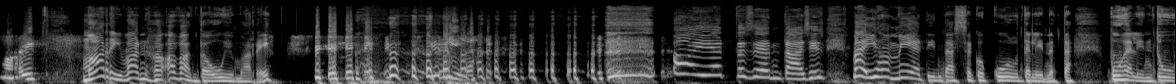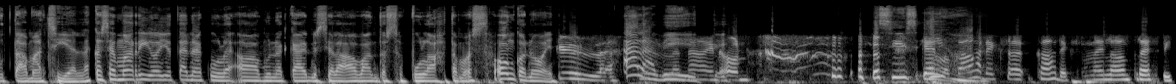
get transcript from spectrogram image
Mari. Mari, vanha avantouimari. Kyllä. Ai että sentään. Siis mä ihan mietin tässä, kun kuuntelin, että puhelin tuuttaamat siellä. Kun se Mari on jo tänä kuule aamuna käynyt siellä avantossa pulahtamassa. Onko noin? Kyllä. Älä kyllä, viitti. näin on. Siis Kello ihan- kahdeksan, kahdeksan meillä on treffit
